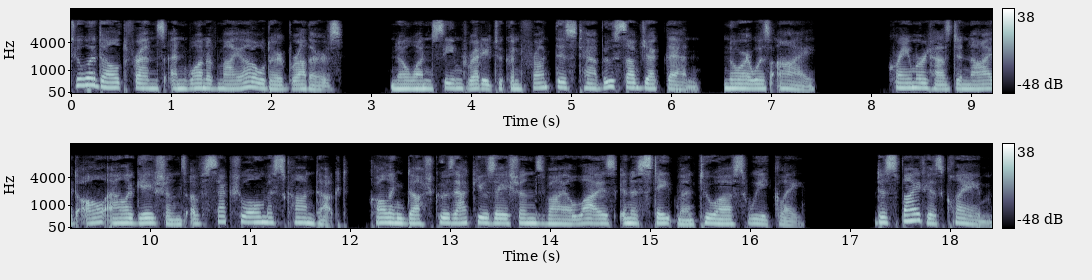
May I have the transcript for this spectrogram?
two adult friends, and one of my older brothers. No one seemed ready to confront this taboo subject then, nor was I. Kramer has denied all allegations of sexual misconduct, calling Dushku's accusations vile lies in a statement to Us Weekly. Despite his claim,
